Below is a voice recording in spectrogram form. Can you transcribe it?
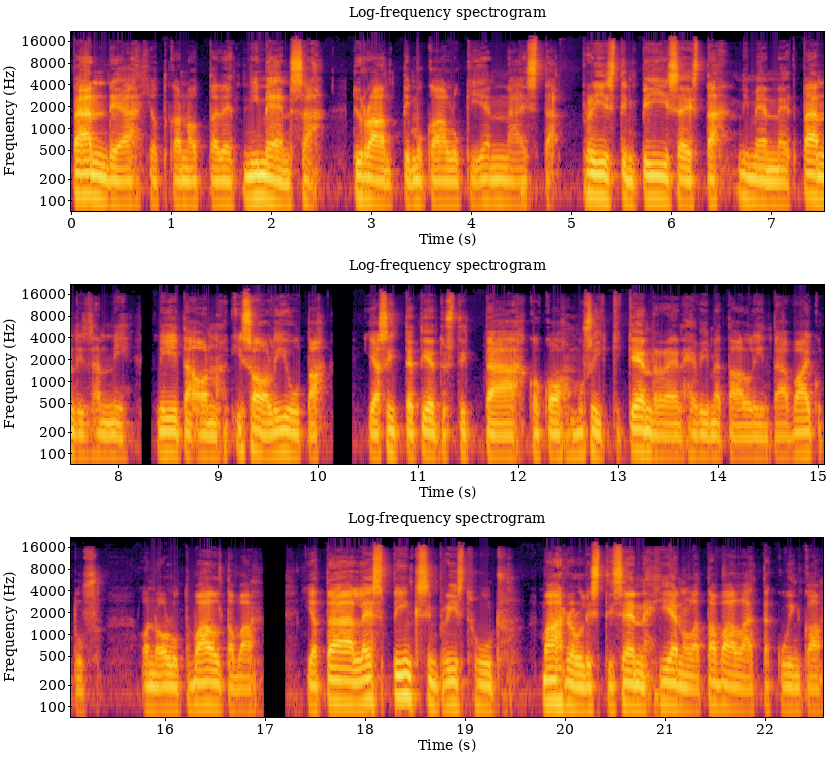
bändejä, jotka on ottaneet nimensä Tyrantti mukaan lukien näistä Priestin biiseistä nimenneet bändinsä, niin niitä on iso liuta. Ja sitten tietysti tämä koko musiikkigenreen heavy metalliin tämä vaikutus on ollut valtava. Ja tämä Les Pinksin Priesthood mahdollisti sen hienolla tavalla, että kuinka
